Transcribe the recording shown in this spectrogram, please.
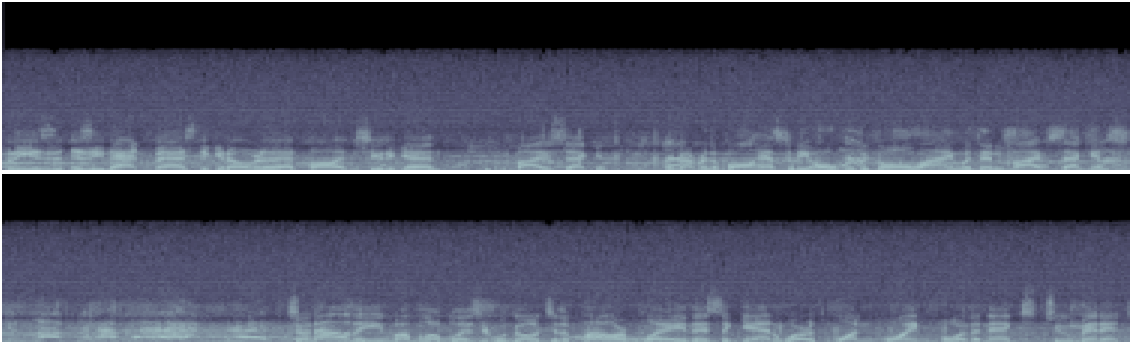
but he is, is he that fast to get over to that ball and shoot again in five seconds? Remember, the ball has to be over the goal line within five seconds. So now the Buffalo Blizzard will go to the power play. This again worth one point for the next two minutes.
